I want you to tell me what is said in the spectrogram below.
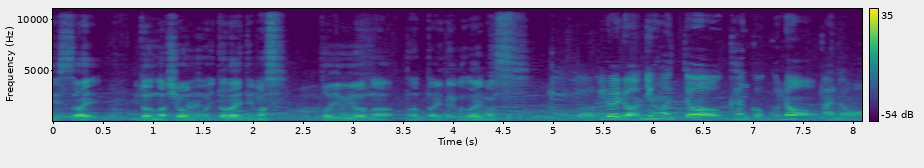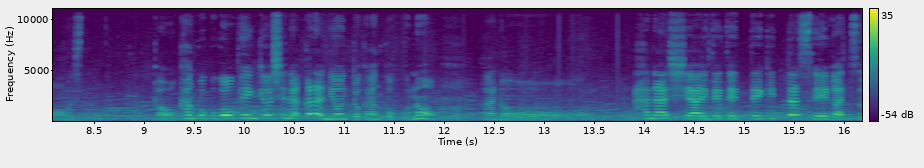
実際いろんな賞もいただいています。というような団体でございます。いろいろ日本と韓国のあの韓国語を勉強しながら日本と韓国のあの話し合いで出てきた生活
